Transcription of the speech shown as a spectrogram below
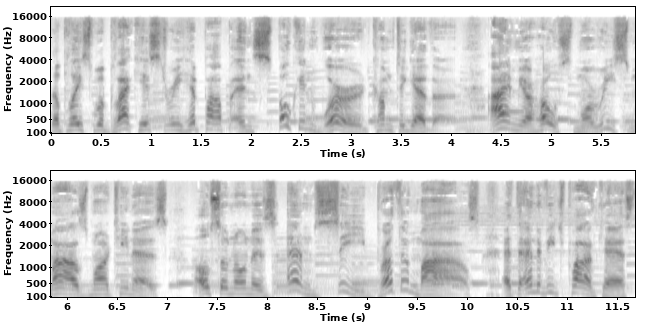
the place where black history, hip hop, and spoken word come together. I'm your host, Maurice Miles Martinez, also known as MC Brotha Miles. At the end of each podcast,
